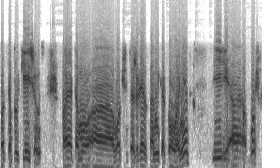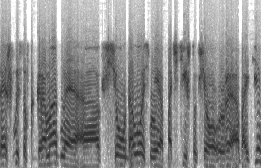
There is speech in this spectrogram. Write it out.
только applications. Поэтому, в общем-то, железа там никакого нет. И, в общем, конечно, выставка громадная. Все удалось мне почти что все уже обойти.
